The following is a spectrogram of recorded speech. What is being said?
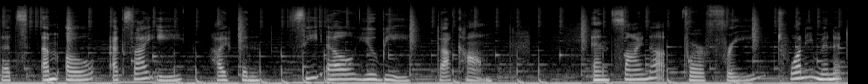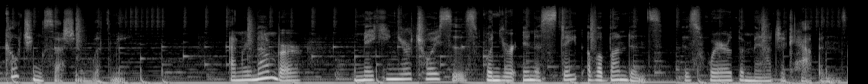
That's M O X I E hyphen C L U And sign up for a free 20 minute coaching session with me. And remember, making your choices when you're in a state of abundance is where the magic happens.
